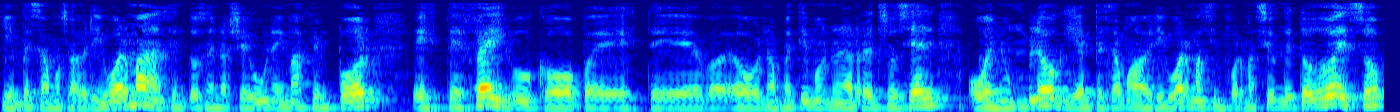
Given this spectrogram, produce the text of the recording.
y empezamos a averiguar más, entonces nos llegó una imagen por este, Facebook o, este, o nos metimos en una red social o en un blog y empezamos a averiguar más información de todo eso.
